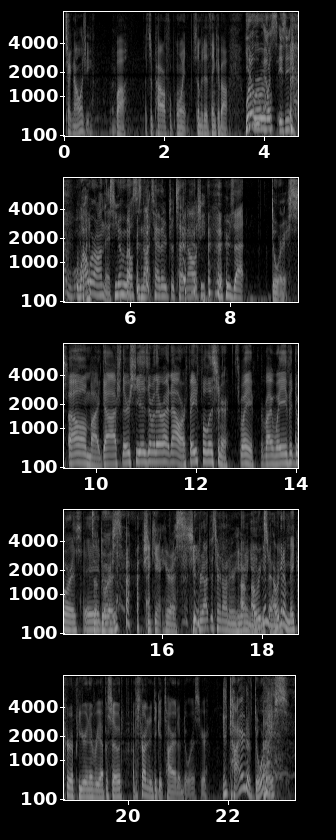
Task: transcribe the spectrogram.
technology. Wow. That's a powerful point. Something to think about. You Where know who else isn't? while we're on this, you know who else is not tethered to technology? Who's that? Doris. Oh my gosh, there she is over there right now, our faithful listener. Let's wave. Everybody wave at Doris. Hey, What's up, Doris? she can't hear us. She forgot to turn on her hearing are aid we gonna are we gonna make her appear in every episode? I'm starting to get tired of Doris here. You're tired of Doris?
